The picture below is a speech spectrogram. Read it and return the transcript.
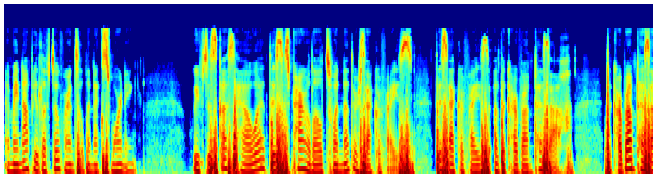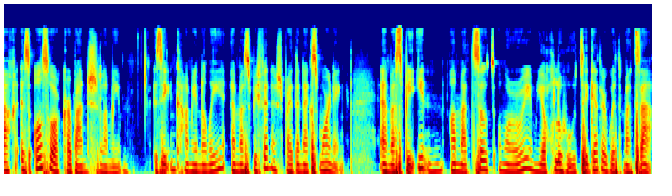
and may not be left over until the next morning. We've discussed how this is parallel to another sacrifice, the sacrifice of the Karban Pesach. The Karban Pesach is also a Karban Shlamim, is eaten communally and must be finished by the next morning, and must be eaten on matzot umorim yochluhu together with matzah.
